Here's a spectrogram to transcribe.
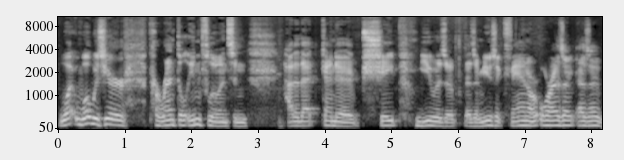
What what was your parental influence, and how did that kind of shape you as a as a music fan, or, or as a as a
